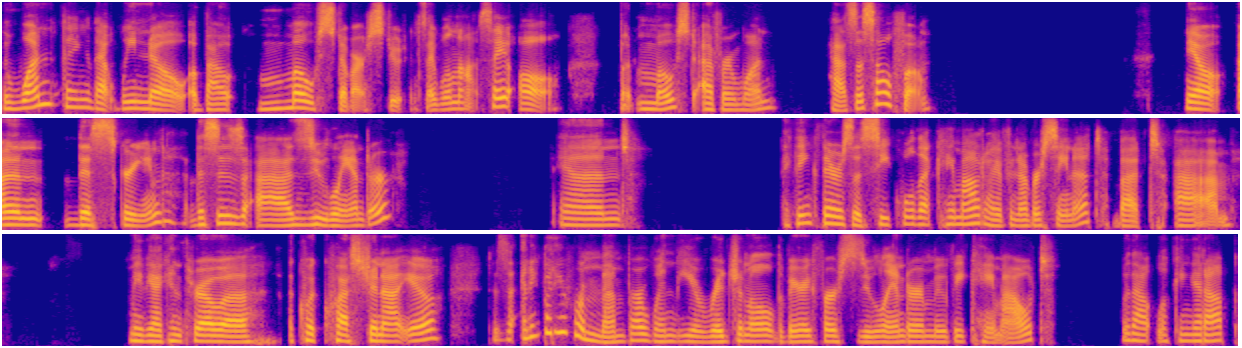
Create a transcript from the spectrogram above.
The one thing that we know about most of our students, I will not say all, but most everyone has a cell phone. Now, on this screen, this is uh, Zoolander. And I think there's a sequel that came out. I've never seen it, but um, maybe I can throw a, a quick question at you. Does anybody remember when the original, the very first Zoolander movie came out without looking it up?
